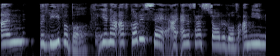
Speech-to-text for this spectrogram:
unbelievable. You know, I've got to say, I, as I started off, I mean,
